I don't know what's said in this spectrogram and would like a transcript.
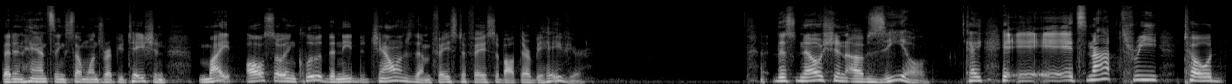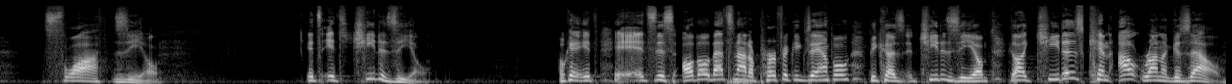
that enhancing someone's reputation might also include the need to challenge them face to face about their behavior. This notion of zeal, okay, it's not three toed sloth zeal, it's, it's cheetah zeal. Okay, it's, it's this, although that's not a perfect example because cheetah zeal, like cheetahs can outrun a gazelle,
